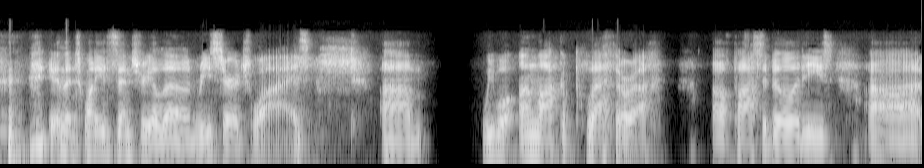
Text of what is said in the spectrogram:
in the 20th century alone, research wise, um, we will unlock a plethora of possibilities uh,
